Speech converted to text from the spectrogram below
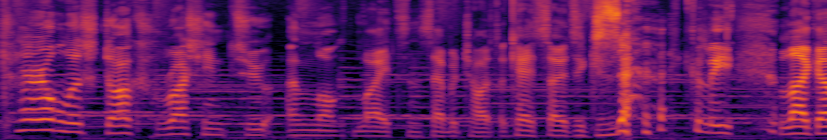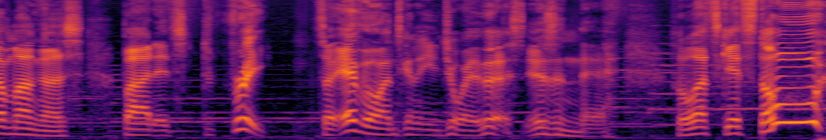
careless ducks rushing to unlocked lights and sabotage. Okay, so it's exactly like Among Us, but it's free. So everyone's gonna enjoy this, isn't there? So let's get started.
